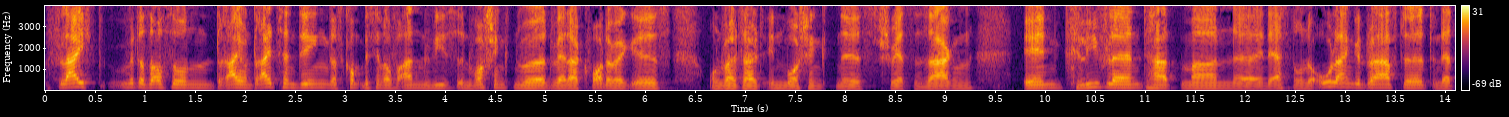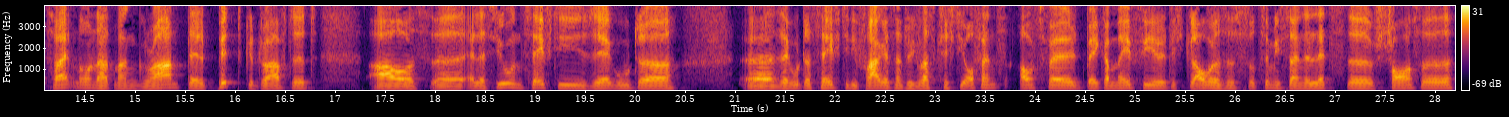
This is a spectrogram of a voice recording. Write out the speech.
vielleicht wird das auch so ein 3 und 13 Ding, das kommt ein bisschen darauf an, wie es in Washington wird, wer da Quarterback ist und weil es halt in Washington ist, schwer zu sagen. In Cleveland hat man äh, in der ersten Runde O-Line gedraftet, in der zweiten Runde hat man Grant Del Pitt gedraftet aus äh, LSU, ein Safety, sehr guter, äh, sehr guter Safety. Die Frage ist natürlich, was kriegt die Offense aufs Feld? Baker Mayfield, ich glaube, das ist so ziemlich seine letzte Chance.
